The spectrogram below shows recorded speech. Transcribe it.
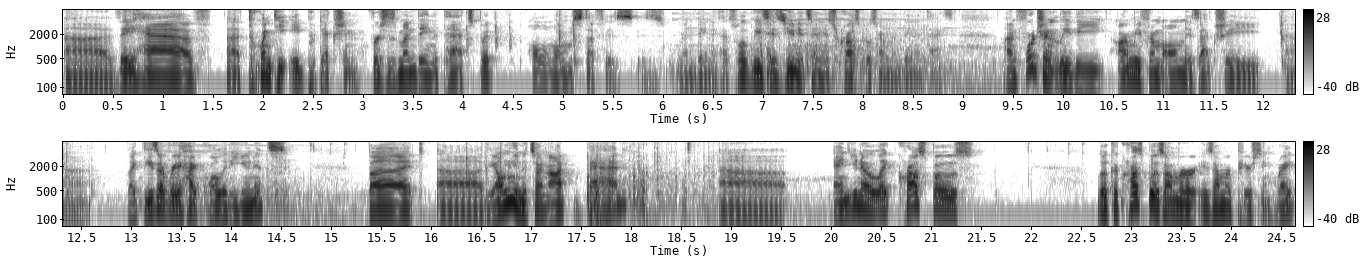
Uh, they have uh, 28 protection versus mundane attacks, but all of Ulm's stuff is, is mundane attacks. Well, at least his units and his crossbows are mundane attacks. Unfortunately, the army from Ulm is actually... Uh, like, these are very high quality units, but uh, the Ulm units are not bad. Uh, and, you know, like, crossbows... Look, a crossbow's armor is armor piercing, right?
